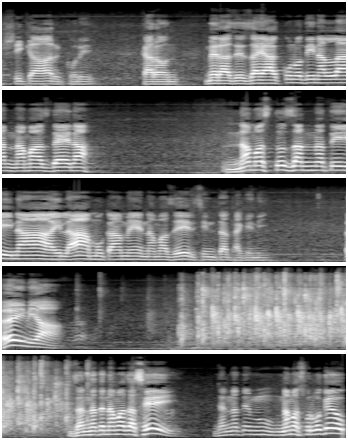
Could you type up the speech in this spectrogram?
অস্বীকার করে। কারণ মেরাজে যায়া কোনোদিন আল্লাহ নামাজ দেয় না। নামাজ তো জান্নাতেই নাই লা নামাজের চিন্তা থাকেনি। এই মিয়া। জান্নাতে নামাজ আছে, জান্নাতে নামাজ পড়ব কেউ?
